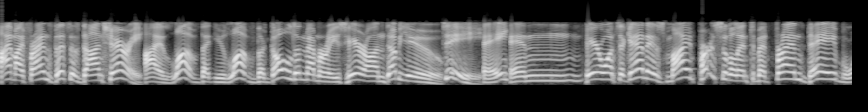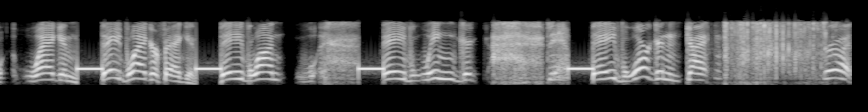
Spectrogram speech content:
Hi, my friends. This is Don Cherry. I love that you love the golden memories here on WTAN. Here once again is my personal intimate friend, Dave W- Wagon. Dave Waggerfagan. Dave Wang. Dave Wing. Dave Worgen. Guy. Screw it.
